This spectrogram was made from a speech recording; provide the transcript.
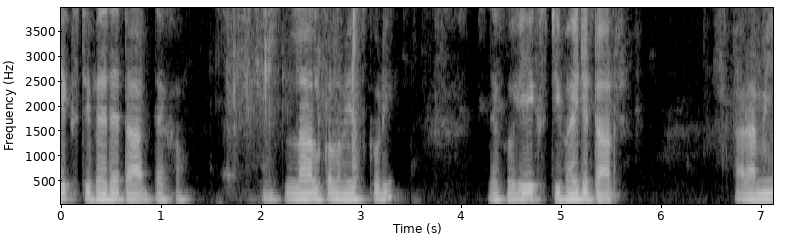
এক্স ডিভাইডেড আর দেখো। লাল কলম ইউজ করি। দেখো এক্স ডিভাইডেড আর আর আমি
